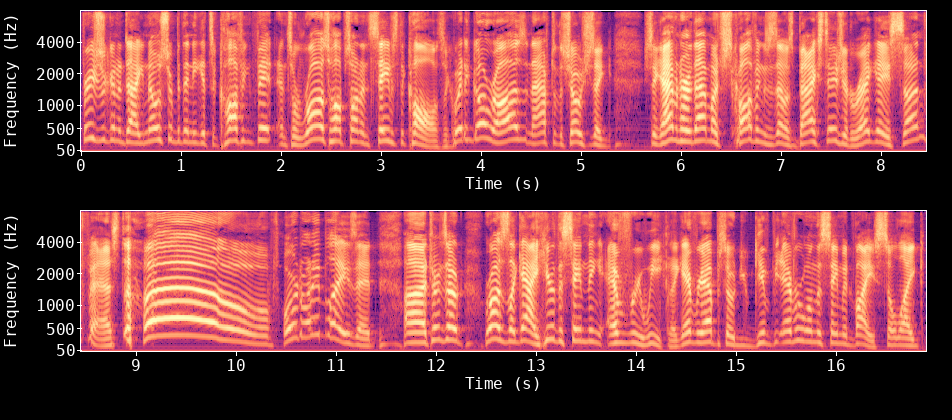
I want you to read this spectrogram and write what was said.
Frasier's going to diagnose her, but then he gets a coughing fit, and so Roz hops on and saves the call. It's like, way to go, Roz. And after the show, she's like, she's like, I haven't heard that much coughing since I was backstage at Reggae Sunfest. Oh, 420 plays it. Uh, turns out Roz is like, yeah, I hear the same thing every week. Like every episode, you give everyone the same advice. So like,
